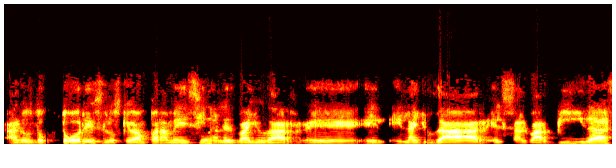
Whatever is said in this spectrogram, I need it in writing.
a los doctores, los que van para medicina, les va a ayudar eh, el, ayudar, el salvar vidas.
